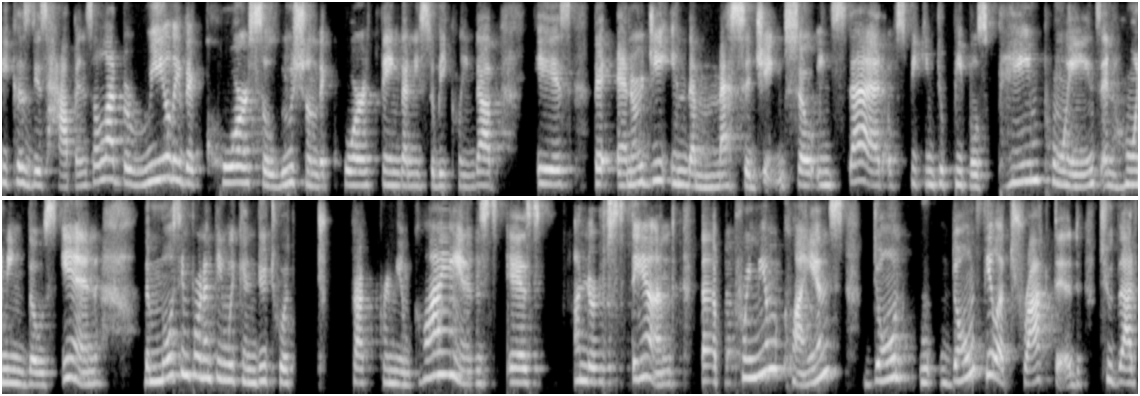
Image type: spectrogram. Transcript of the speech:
because this happens a lot but really the core solution the core thing that needs to be cleaned up is the energy in the messaging. So instead of speaking to people's pain points and honing those in, the most important thing we can do to attract premium clients is understand that premium clients don't don't feel attracted to that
